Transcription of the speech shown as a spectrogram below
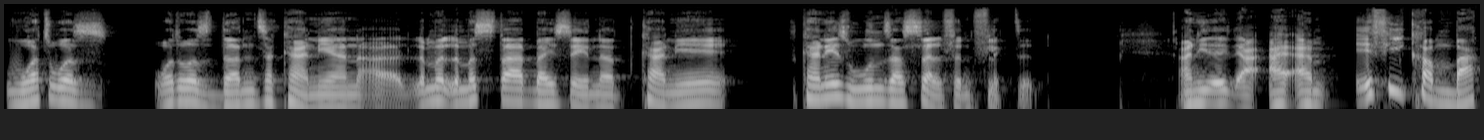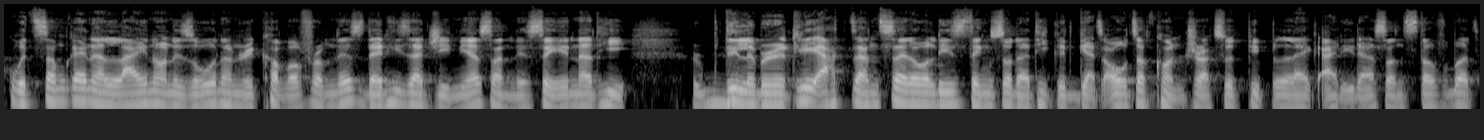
what was what was done to Kanye, and uh, let me let me start by saying that Kanye Kanye's wounds are self inflicted, and he, I, am if he come back with some kind of line on his own and recover from this, then he's a genius. And they're saying that he deliberately acted and said all these things so that he could get out of contracts with people like Adidas and stuff, but.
